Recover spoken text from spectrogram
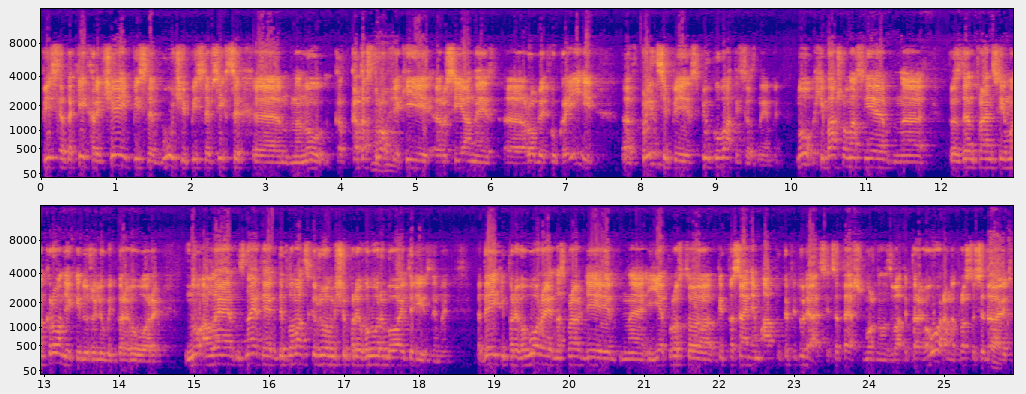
після таких речей, після Бучі, після всіх цих е, ну ка- катастроф, які росіяни е, роблять в Україні, е, в принципі, спілкуватися з ними. Ну хіба що у нас є е, президент Франції Макрон, який дуже любить переговори. Ну але знаєте, як дипломат скажу вам, що переговори бувають різними. Деякі переговори насправді є просто підписанням акту капітуляції. Це теж можна назвати переговорами. Просто сідають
